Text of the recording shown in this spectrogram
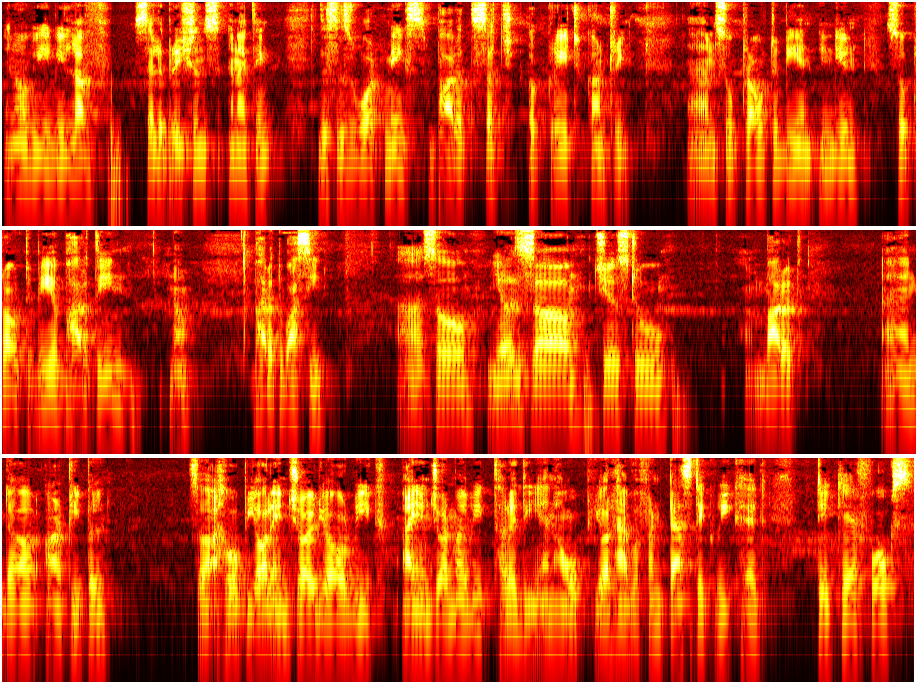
you know we, we love celebrations and i think this is what makes bharat such a great country i'm so proud to be an indian so proud to be a bharatian you know uh, so here's uh, cheers to bharat and uh, our people. So i hope you all enjoyed your week. I enjoyed my week thoroughly and hope you all have a fantastic week ahead. Take care folks.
